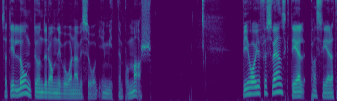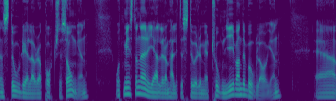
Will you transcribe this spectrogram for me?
så att det är långt under de nivåerna vi såg i mitten på mars. Vi har ju för svensk del passerat en stor del av rapportsäsongen. Åtminstone när det gäller de här lite större, mer tongivande bolagen. Eh,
